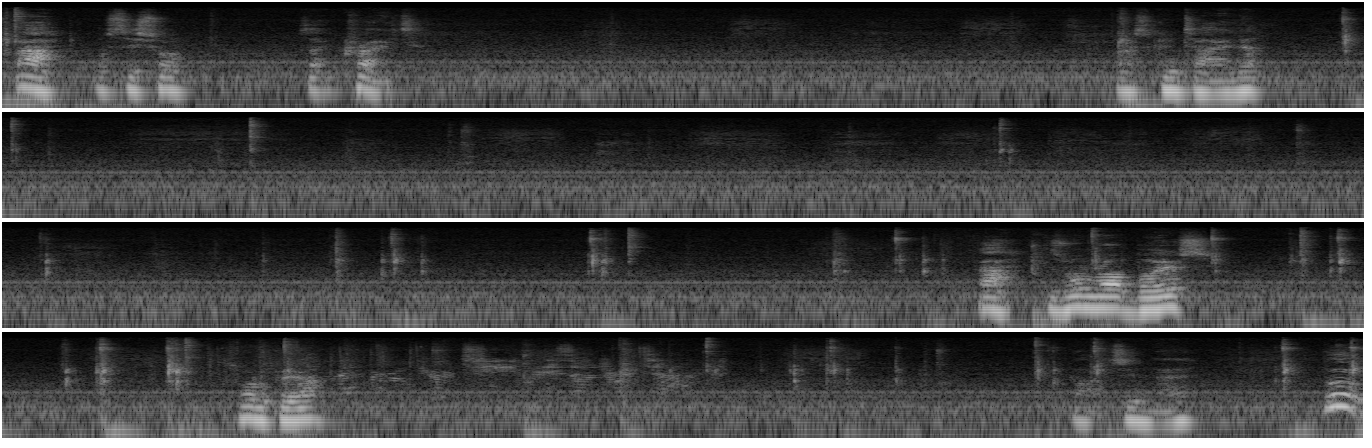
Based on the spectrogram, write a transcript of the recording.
Ah, what's this one? Is that a crate? Nice container. Ah, there's one right by us. There's one up here. A member of your team is under attack. Oh, it's in there. Oh!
